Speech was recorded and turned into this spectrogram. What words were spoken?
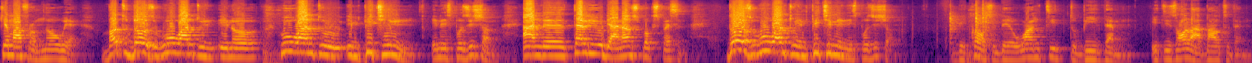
came out from nowhere. But those who want to you know who want to impeach him in his position and uh, tell you they are now spokesperson those who want to impeach him in his position because they want it to be them. It is all about them.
